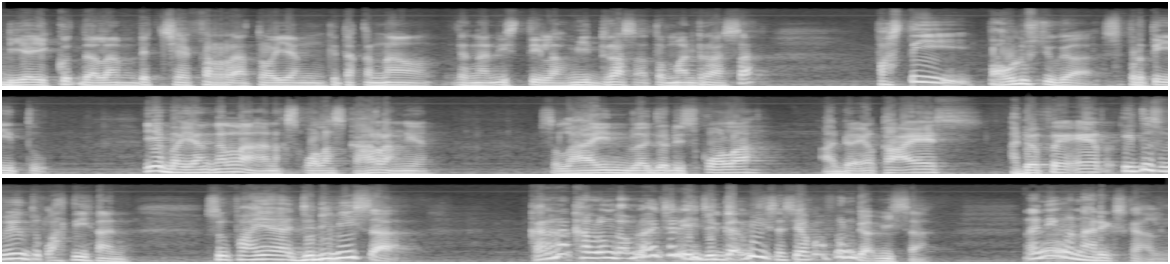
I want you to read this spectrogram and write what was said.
Dia ikut dalam Bet atau yang kita kenal dengan istilah midras atau madrasah Pasti Paulus juga seperti itu. Ya bayangkanlah anak sekolah sekarang ya. Selain belajar di sekolah, ada LKS, ada PR, itu sebenarnya untuk latihan. Supaya jadi bisa. Karena kalau nggak belajar ya juga nggak bisa, siapa pun nggak bisa. Nah ini menarik sekali.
